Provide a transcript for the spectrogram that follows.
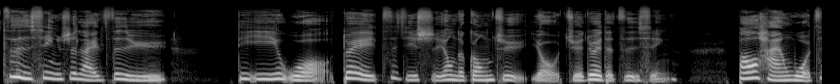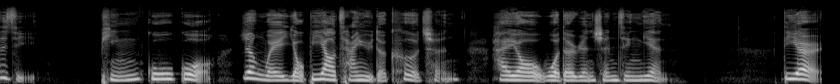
自信是来自于。第一，我对自己使用的工具有绝对的自信，包含我自己评估过、认为有必要参与的课程，还有我的人生经验。第二，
